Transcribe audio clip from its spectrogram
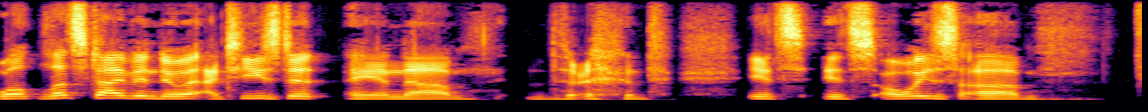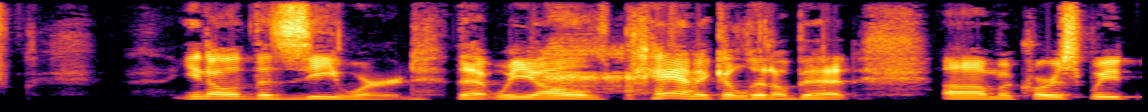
Well, let's dive into it. I teased it and, um, it's, it's always, um, you know, the Z word that we all panic a little bit. Um, of course, we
